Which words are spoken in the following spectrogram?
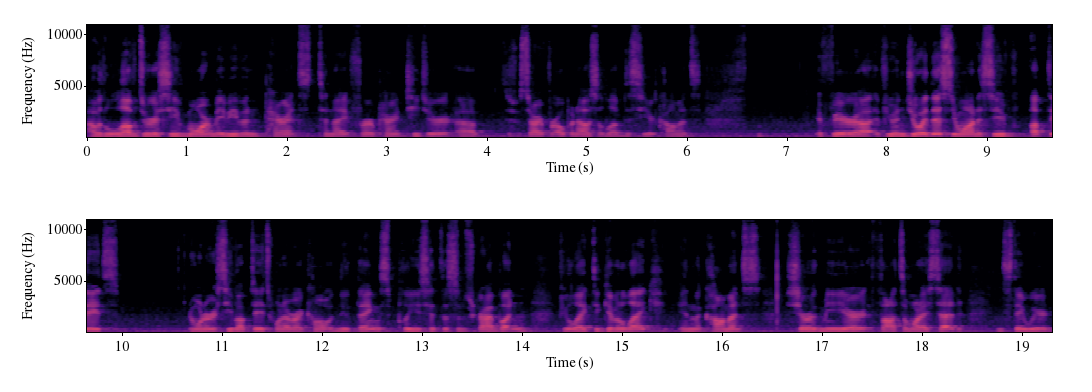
I, would love to receive more, maybe even parents tonight for parent teacher, uh, sorry for open house. I'd love to see your comments. If you're uh, if you enjoyed this, you want to see updates, want to receive updates whenever I come out with new things, please hit the subscribe button. If you like to give it a like in the comments, share with me your thoughts on what I said, and stay weird.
